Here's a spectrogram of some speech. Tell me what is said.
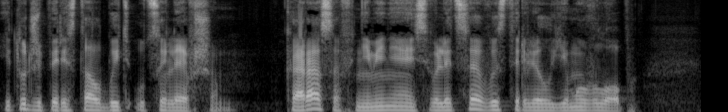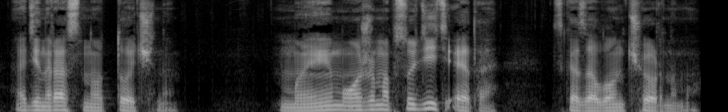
и тут же перестал быть уцелевшим. Карасов, не меняясь в лице, выстрелил ему в лоб. Один раз, но точно. «Мы можем обсудить это», — сказал он черному.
